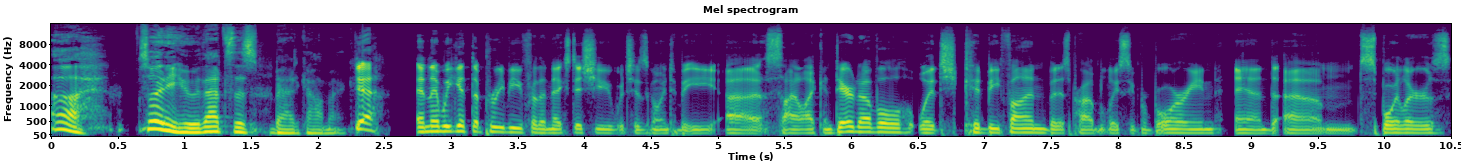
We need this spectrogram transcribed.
Uh, so anywho, that's this bad comic. Yeah. And then we get the preview for the next issue, which is going to be uh Psylocke and Daredevil, which could be fun, but it's probably super boring. And um spoilers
